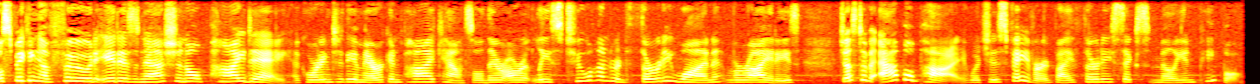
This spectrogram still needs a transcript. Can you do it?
Well, speaking of food, it is National Pie Day. According to the American Pie Council, there are at least 231 varieties just of apple pie, which is favored by 36 million people.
